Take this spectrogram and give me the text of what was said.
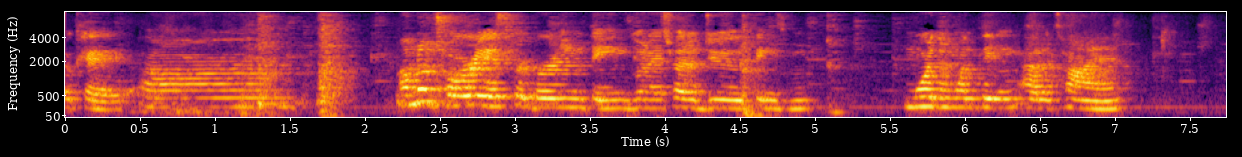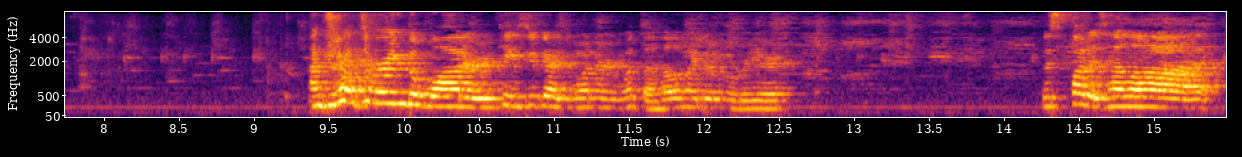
Okay. Um, I'm notorious for burning things when I try to do things more than one thing at a time. I'm transferring the water in case you guys wondering what the hell am I doing over here. This pot is hella hot.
